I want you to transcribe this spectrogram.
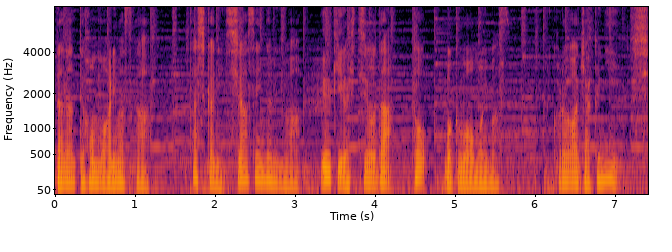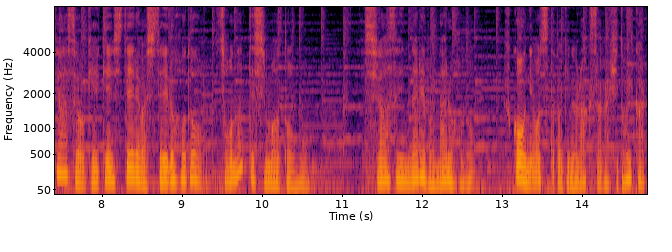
だなんて本もありますが、確かに幸せになるには勇気が必要だと僕も思います。これは逆に幸せを経験していればしているほどそうなってしまうと思う。幸せになればなるほど不幸に落ちた時の落差がひどいから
